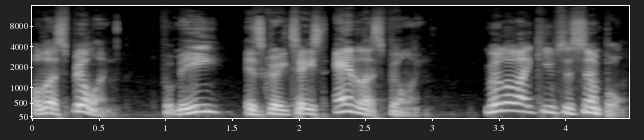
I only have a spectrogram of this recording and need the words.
or less filling? For me, it's great taste and less filling. Miller Lite keeps it simple.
